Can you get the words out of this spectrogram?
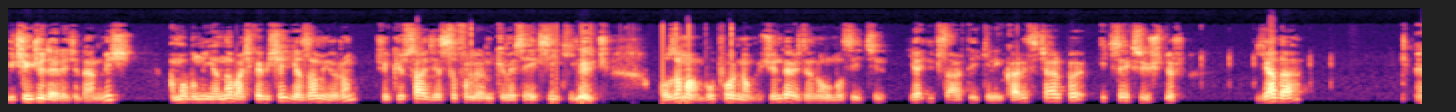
3. derecedenmiş. Ama bunun yanına başka bir şey yazamıyorum. Çünkü sadece sıfırların kümesi eksi 2 ile 3. O zaman bu polinom 3. dereceden olması için ya x artı 2'nin karesi çarpı x eksi 3'tür ya da e,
